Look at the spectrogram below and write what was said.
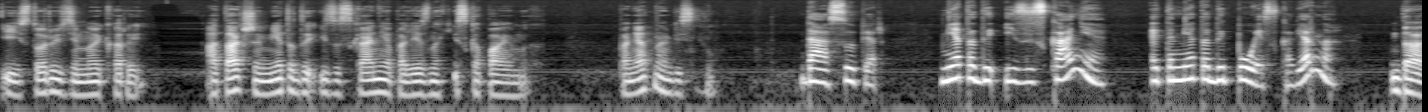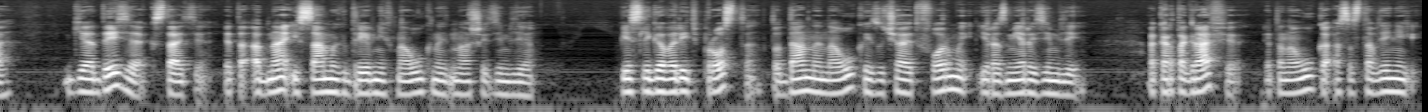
и историю земной коры, а также методы изыскания полезных ископаемых. Понятно объяснил? Да, супер. Методы изыскания – это методы поиска, верно? Да. Геодезия, кстати, это одна из самых древних наук на нашей Земле. Если говорить просто, то данная наука изучает формы и размеры Земли, а картография – это наука о составлении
